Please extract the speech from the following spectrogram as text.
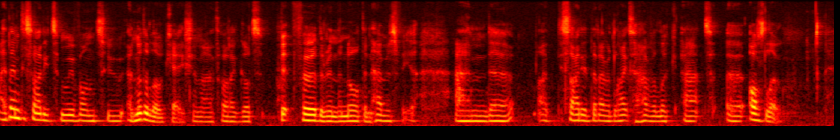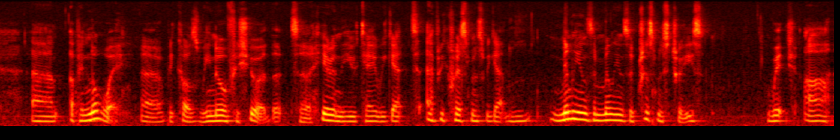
I then decided to move on to another location. I thought I'd go a bit further in the northern hemisphere and uh, I decided that I would like to have a look at uh, Oslo um, up in Norway. uh, because we know for sure that uh, here in the UK we get every Christmas we get millions and millions of Christmas trees, which are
